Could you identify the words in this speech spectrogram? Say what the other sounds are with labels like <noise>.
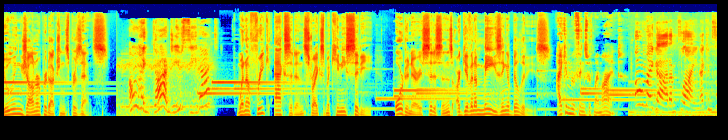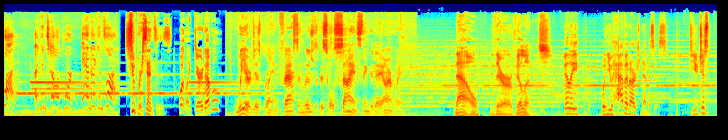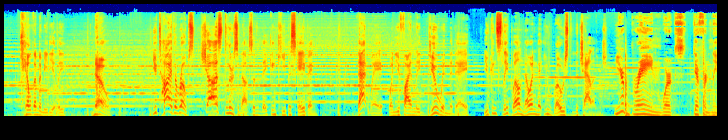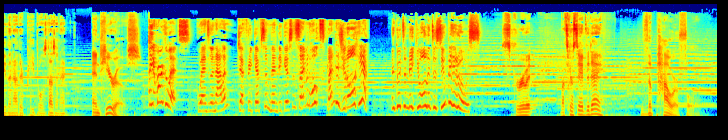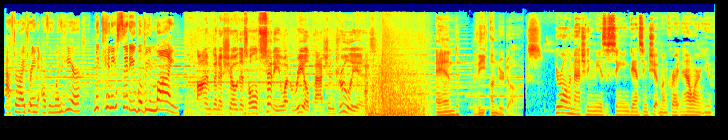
Dueling Genre Productions presents Oh my god, do you see that? When a freak accident strikes McKinney City, ordinary citizens are given amazing abilities. I can move things with my mind. Oh my god, I'm flying. I can fly. I can teleport and I can fly. Super senses. What, like Daredevil? We are just playing fast and loose with this whole science thing today, aren't we? Now, there are villains. Billy, when you have an arch nemesis, do you just kill them immediately? No. You tie the ropes just loose enough so that they can keep escaping. That way, when you finally do win the day, you can sleep well knowing that you rose to the challenge. Your brain works differently than other people's, doesn't it? And heroes. Elliot Markowitz, Gwendolyn Allen, Jeffrey Gibson, Lindy Gibson, Simon Holt. Splendid, you're all here. I'm going to make you all into superheroes. Screw it. Let's go save the day. The powerful. After I drain everyone here, McKinney City will be mine. I'm gonna show this whole city what real passion truly is. And the underdogs. You're all imagining me as a singing, dancing chipmunk right now, aren't you?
